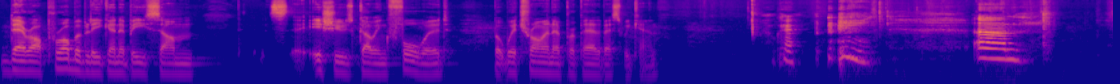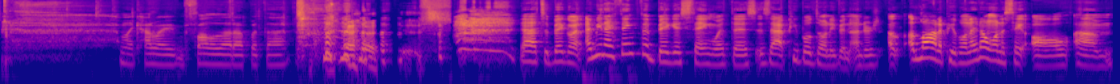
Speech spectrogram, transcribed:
there are probably going to be some issues going forward, but we're trying to prepare the best we can. Okay. um, I'm like, how do I follow that up with that? yeah, it's a big one. I mean, I think the biggest thing with this is that people don't even under a, a lot of people, and I don't want to say all, um,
